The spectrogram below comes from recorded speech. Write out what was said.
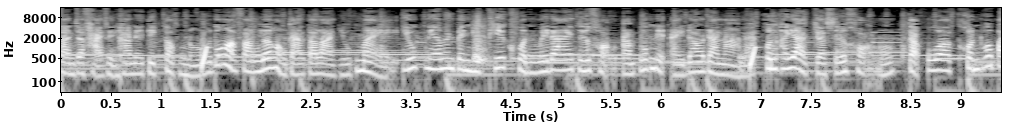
การจะขายสินค้าใน t ิ k t o k เนอะต้องฟังเรื่องของการตลาดยุคใหม่ ยุคนี้มันเป็นยุคที่คนไม่ได้ซื้อของตามพวกเน็ตไอดอลดาราแล้วคนเขาอยากจะซื้อของกับพวกคนทั่วไป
